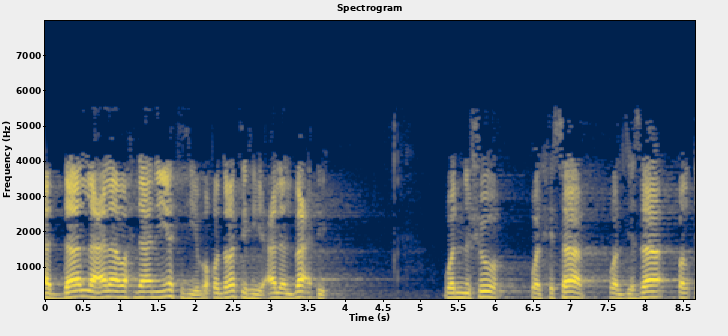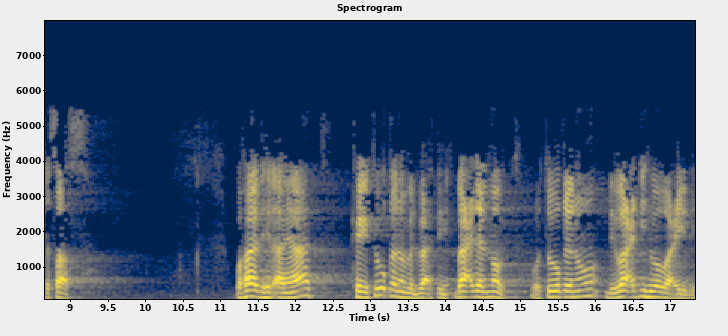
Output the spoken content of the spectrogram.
الدالة على وحدانيته وقدرته على البعث والنشور والحساب والجزاء والقصاص. وهذه الآيات كي توقنوا بالبعث بعد الموت وتوقنوا بوعده ووعيده.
